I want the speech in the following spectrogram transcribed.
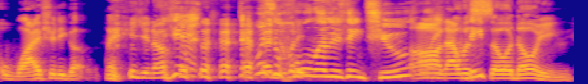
why should he go you know Yeah, That was a Nobody- whole other thing too. oh Like, that was they so annoying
